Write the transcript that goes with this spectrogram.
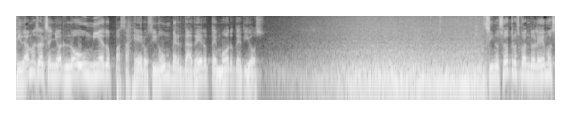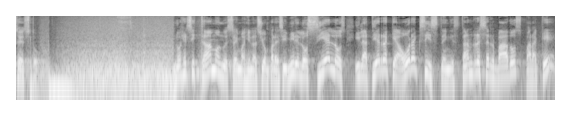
Pidamos al Señor no un miedo pasajero, sino un verdadero temor de Dios. Si nosotros cuando leemos esto no ejercitamos nuestra imaginación para decir, mire, los cielos y la tierra que ahora existen están reservados para qué?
